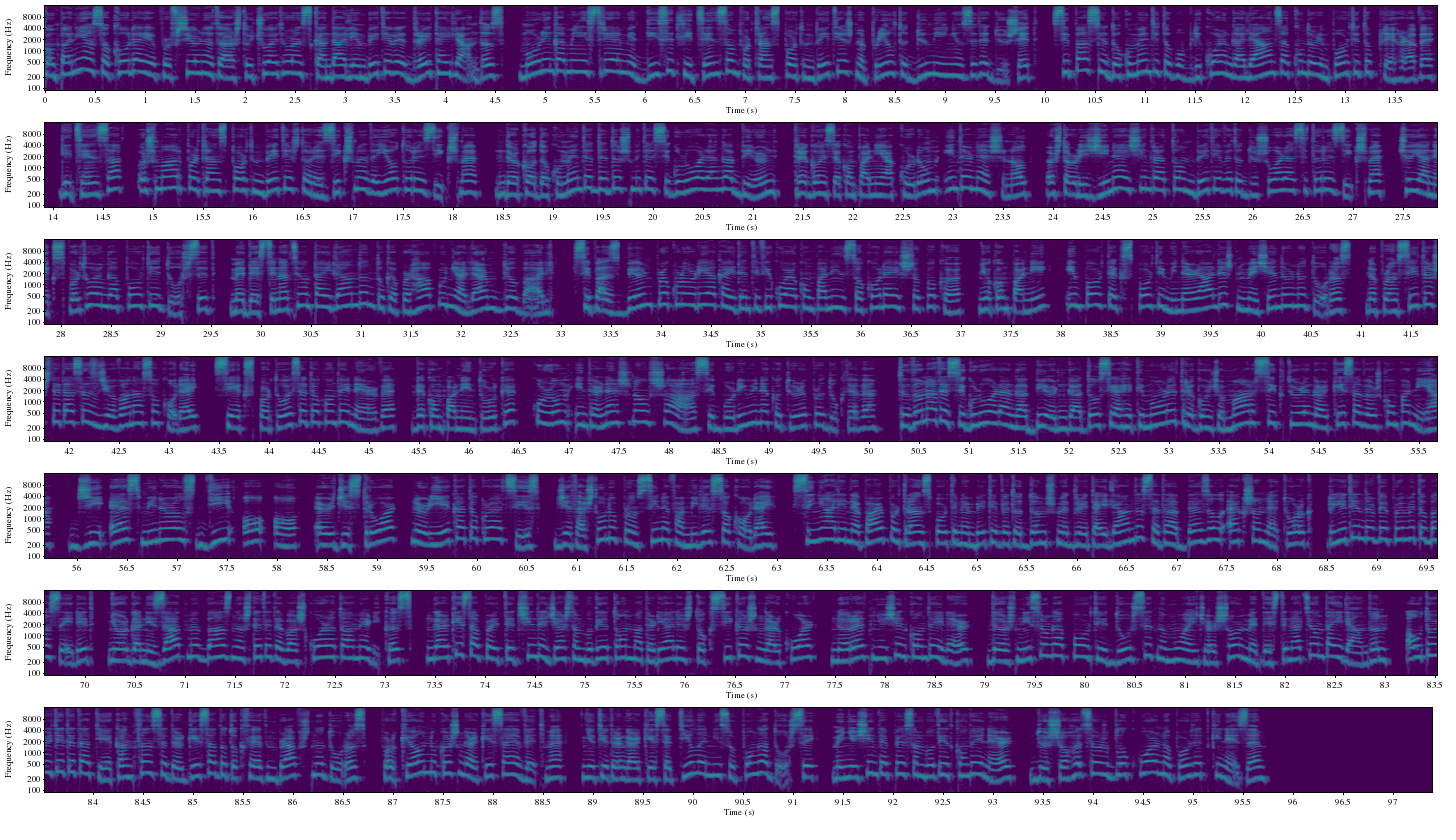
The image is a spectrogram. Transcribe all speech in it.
Kompania Sokolaj e përfshirë në të ashtuquajturin skandali i mbetjeve drejt Tajlandës, mori nga Ministria e Mjedisit licencën për transport mbetjesh në prill të dy mijë e njëzet e dyshit. Sipas një dokumenti të publikuar nga Aleanca Kundër Importit të Plehrave, licenca është marrë për transport mbetjesh të rrezikshme dhe jo të rrezikshme. Ndërkohë dokumentet dhe dëshmitë e siguruara nga BIRN tregojnë se kompania Kurum International është origjina e qindra tonë mbetjeve të dyshuara si të rrezikshme që janë eksportuar nga porti i Durrësit me destinacion Tajlandën duke përhapur një alarm global. Sipas BIRN, prokuroria ka identifikuar kompaninë Sokolaj SHPK, një kompani import-eksporti mineralesh me qendër në Durrës, në pronësi të shtetases Gjovana Sokolaj, si eksportuese të kontejnerëve dhe kompaninë turke Kurum International SHA si burimin e këtyre produkteve. Të dhënat e siguruara nga BIRN nga dosja hetimore tregojnë që marrësi i këtyre ngarkesave është kompania GS Minerals DOO e regjistruar në Rijeka të Kroacisë, gjithashtu në pronësinë e familjes Sokolaj. Sinjalin e parë për transportin e mbetjeve të dëmshme drejt Tajlandës e dha Basel Action Network, rrjeti i ndërveprimit të Bazelit, një organizatë me bazë në Shtetet e Bashkuara të Amerikës. Ngarkesa prej tetëqind e gjashtëmbëdhjetë tonë materialesh toksike është ngarkuar në rreth njëqind kontejnerë dhe është nisur nga porti i Durrësit në muajin qershor me destinacion Tajlandën. Autoritetet atje kanë thënë se dërgesa do të kthehet mbrapsht në Durrës, por kjo nuk është ngarkesa e vetme. Një tjetër ngarkesë e tillë e nisur po nga Durrësi, me njëqind e pesëmbëdhjetë kontejnerë, dyshohet se është bllokuar në portet kineze.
